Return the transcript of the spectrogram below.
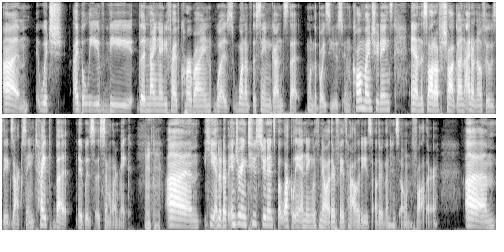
um, which I believe the the 995 carbine was one of the same guns that one of the boys used in the Columbine shootings, and the sawed-off shotgun. I don't know if it was the exact same type, but it was a similar make. Mhm. Um, he ended up injuring two students, but luckily ending with no other fatalities other than his own father. Um,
